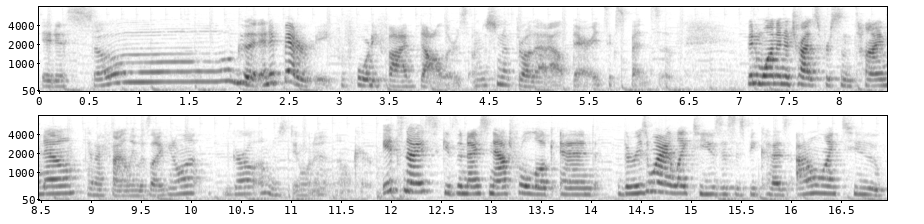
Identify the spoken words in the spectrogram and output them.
It is so good, and it better be for $45. I'm just gonna throw that out there. It's expensive. Been wanting to try this for some time now, and I finally was like, you know what, girl, I'm just doing it, I don't care. It's nice, gives a nice natural look, and the reason why I like to use this is because I don't like to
